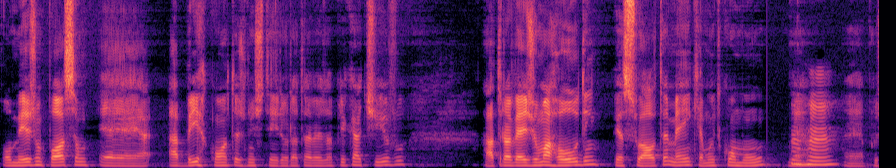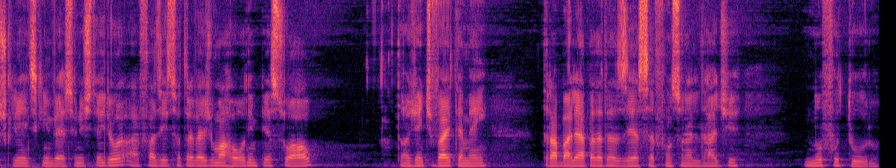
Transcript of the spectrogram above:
ou mesmo possam é, abrir contas no exterior através do aplicativo, através de uma holding pessoal também, que é muito comum né, uhum. é, para os clientes que investem no exterior, a fazer isso através de uma holding pessoal. Então, a gente vai também trabalhar para trazer essa funcionalidade no futuro.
